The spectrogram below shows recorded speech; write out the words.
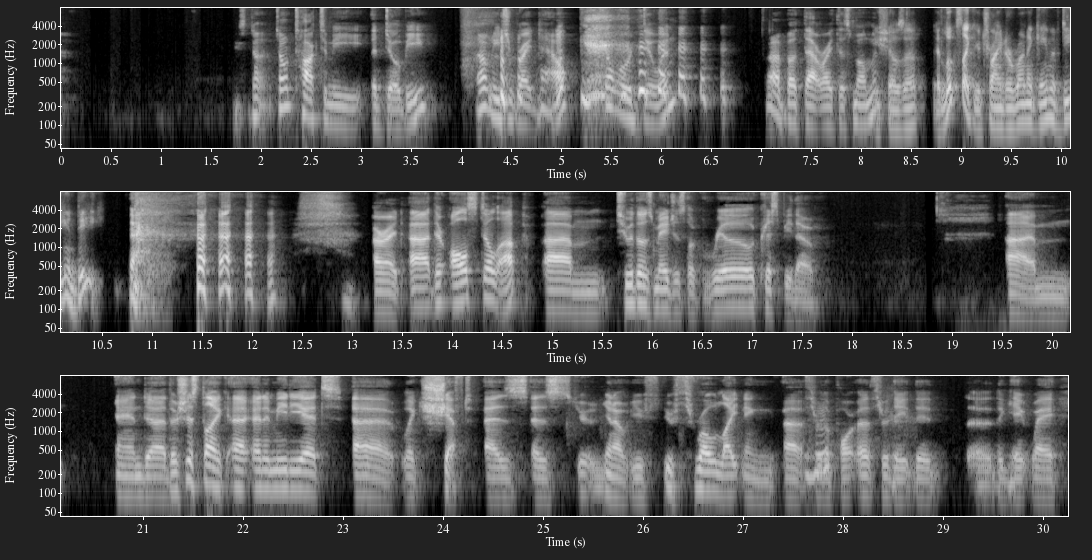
don't, don't talk to me, Adobe. I don't need you right now. Not what we're doing. Not about that right this moment. He shows up. It looks like you're trying to run a game of D and D. all right. Uh, they're all still up. Um, two of those mages look real crispy though. Um, and uh, there's just like a, an immediate uh, like shift as as you you know you you throw lightning uh, through the por- uh, through the the the, the gateway.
